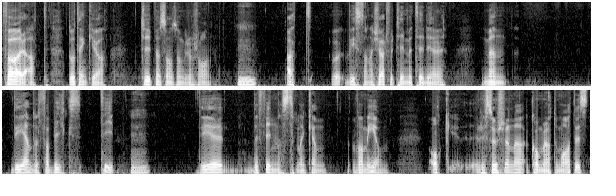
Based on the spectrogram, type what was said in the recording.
För att, då tänker jag, typ en sån som Grosjean, Mm. att visst han har kört för teamet tidigare, men det är ändå ett fabriksteam. Mm. Det är det finaste man kan vara med om. Och resurserna kommer automatiskt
